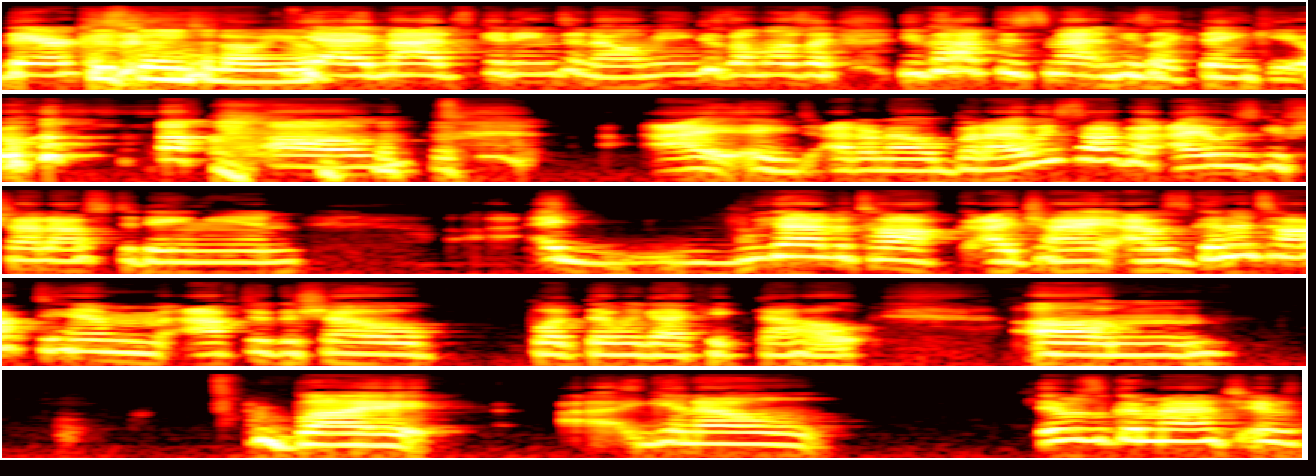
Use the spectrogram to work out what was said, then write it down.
there He's because getting to know you. yeah, Matt's getting to know me because I'm always like, "You got this, Matt," and he's like, "Thank you." um, I, I I don't know, but I always talk. I always give shout outs to Damien. I we got to talk. I try. I was gonna talk to him after the show, but then we got kicked out. Um, but uh, you know, it was a good match. It was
